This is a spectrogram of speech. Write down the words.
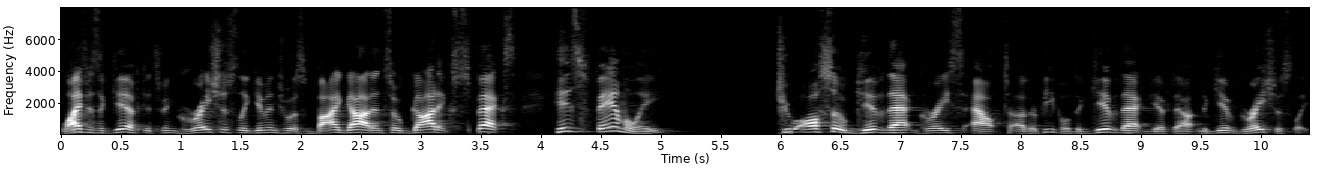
Life is a gift. It's been graciously given to us by God. And so God expects his family to also give that grace out to other people, to give that gift out and to give graciously.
